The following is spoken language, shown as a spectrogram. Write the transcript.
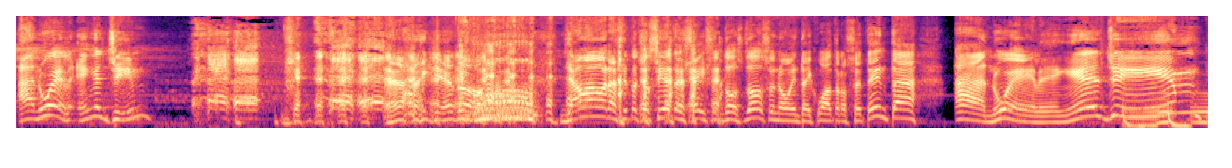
Anuel en el gym. Era quieto. Llama ahora 787-622-9470. Anuel en el gym.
